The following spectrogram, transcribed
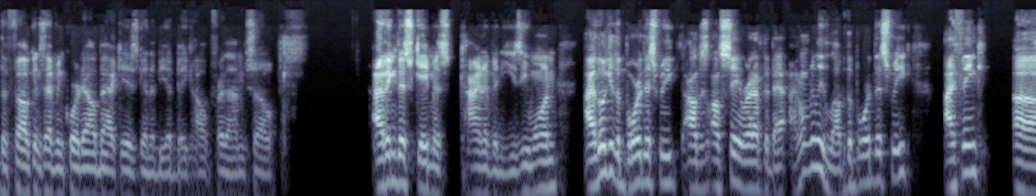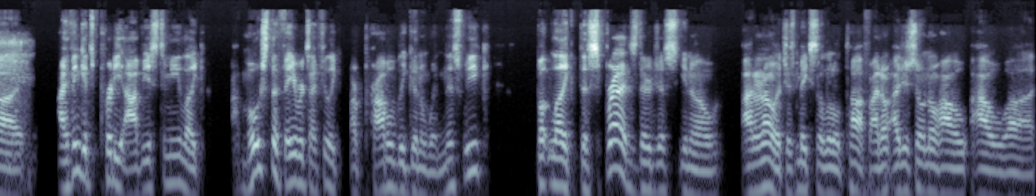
the Falcons having Cordell back is going to be a big help for them. So I think this game is kind of an easy one. I look at the board this week. I'll just I'll say it right off the bat. I don't really love the board this week. I think uh I think it's pretty obvious to me. Like most of the favorites, I feel like are probably going to win this week. But like the spreads, they're just you know I don't know. It just makes it a little tough. I don't. I just don't know how how uh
